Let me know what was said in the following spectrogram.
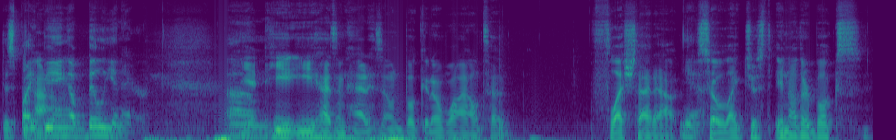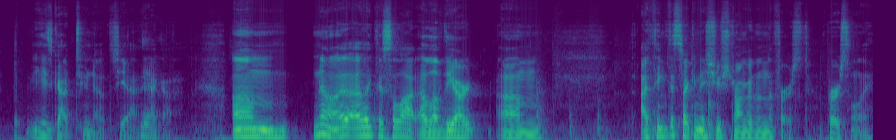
despite Ah. being a billionaire. yeah, he he hasn't had his own book in a while to flesh that out. Yeah. So like just in other books, he's got two notes. Yeah, I got it. Um, no, I, I like this a lot. I love the art. Um, I think the second issue is stronger than the first, personally.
